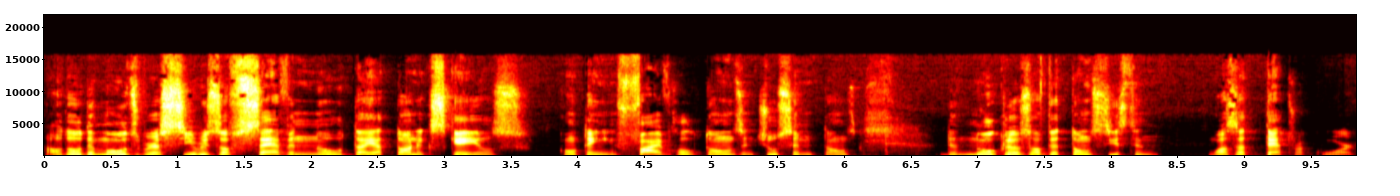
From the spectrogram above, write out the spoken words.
Although the modes were a series of seven note diatonic scales containing five whole tones and two semitones, the nucleus of the tone system was a tetrachord.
